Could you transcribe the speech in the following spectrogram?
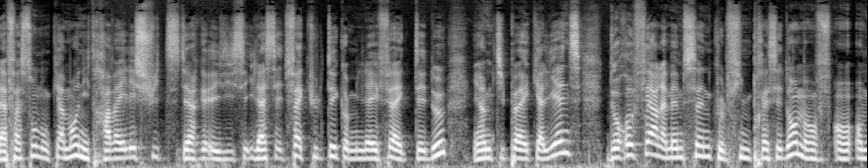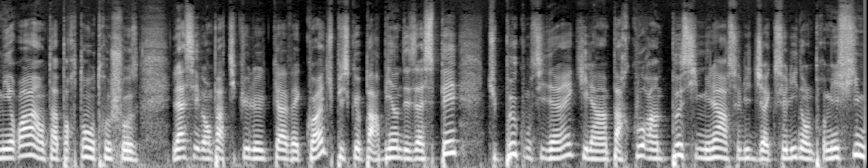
la façon dont Cameron il travaille les suites. C'est-à-dire qu'il il a cette faculté, comme il l'avait fait avec T2 et un petit peu avec Aliens, de refaire la même scène que le film précédent, mais en, en- en miroir et en t'apportant autre chose. Là, c'est en particulier le cas avec Quaritch, puisque par bien des aspects, tu peux considérer qu'il a un parcours un peu similaire à celui de Jack Sully dans le premier film.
